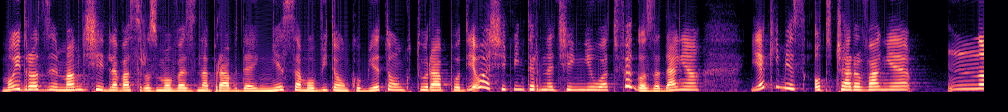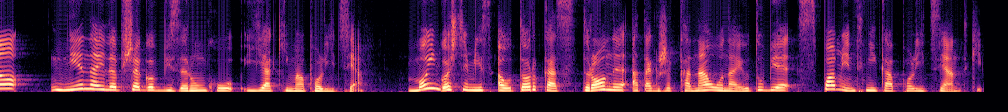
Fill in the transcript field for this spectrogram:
Moi drodzy, mam dzisiaj dla Was rozmowę z naprawdę niesamowitą kobietą, która podjęła się w internecie niełatwego zadania, jakim jest odczarowanie, no, nie najlepszego wizerunku, jaki ma policja. Moim gościem jest autorka strony, a także kanału na YouTubie z pamiętnika policjantki.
